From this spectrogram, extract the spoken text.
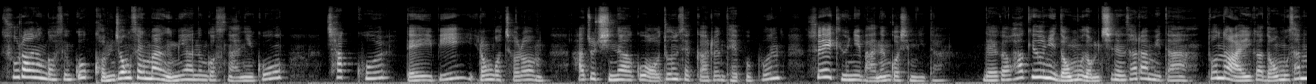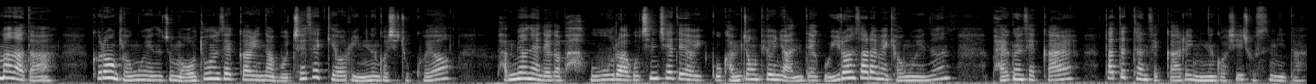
수라는 것은 꼭 검정색만 의미하는 것은 아니고 차콜, 네이비 이런 것처럼 아주 진하고 어두운 색깔은 대부분 수의 기운이 많은 것입니다. 내가 화기운이 너무 넘치는 사람이다. 또는 아이가 너무 산만하다. 그런 경우에는 좀 어두운 색깔이나 무채색 계열을 입는 것이 좋고요. 반면에 내가 막 우울하고 침체되어 있고 감정 표현이 안 되고 이런 사람의 경우에는 밝은 색깔, 따뜻한 색깔을 입는 것이 좋습니다.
